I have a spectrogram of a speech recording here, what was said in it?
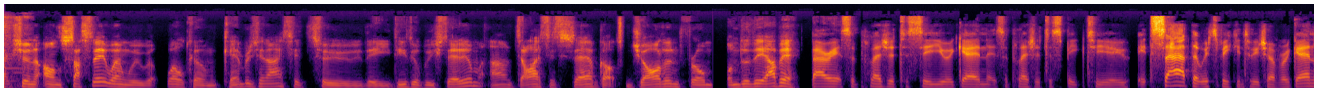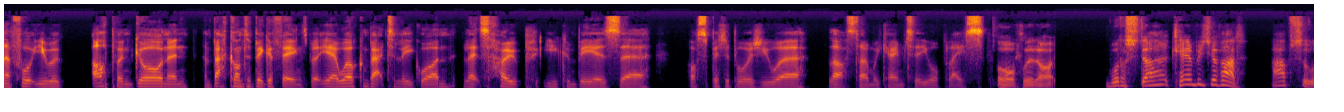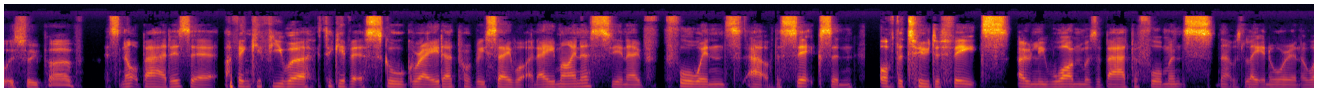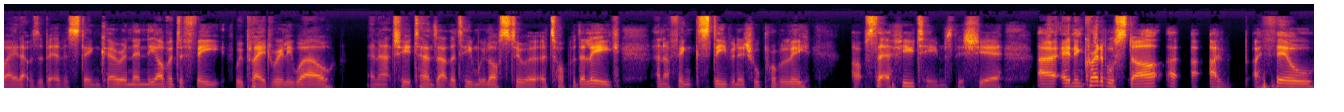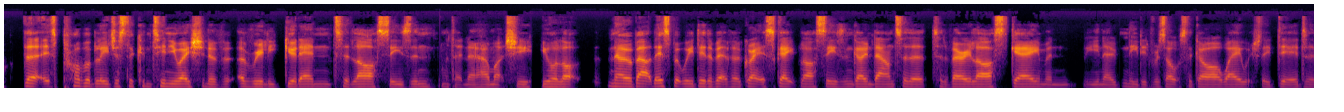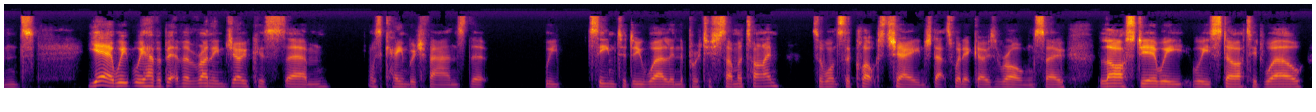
action on Saturday when we welcome Cambridge United to the DW Stadium. I'm delighted to say I've got Jordan from Under the Abbey. Barry, it's a pleasure to see you again. It's a pleasure to speak to you. It's sad that we're speaking to each other again. I thought you were up and gone and, and back onto bigger things. But yeah, welcome back to League One. Let's hope you can be as uh, hospitable as you were last time we came to your place. Hopefully not. What a start Cambridge have had. Absolutely superb. It's not bad, is it? I think if you were to give it a school grade, I'd probably say what an A minus. You know, four wins out of the six, and of the two defeats, only one was a bad performance. That was Leyton Orient away. That was a bit of a stinker. And then the other defeat, we played really well. And actually, it turns out the team we lost to are top of the league. And I think Stevenage will probably upset a few teams this year. Uh, an incredible start. I, I, I feel that it's probably just a continuation of a really good end to last season. I don't know how much you you a lot know about this, but we did a bit of a great escape last season, going down to the to the very last game, and you know needed results to go our way, which they did. And yeah, we we have a bit of a running joke as um as Cambridge fans that we seem to do well in the British summertime so once the clocks change, that's when it goes wrong. So last year we we started well.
